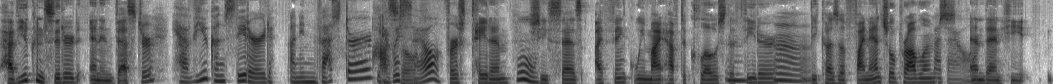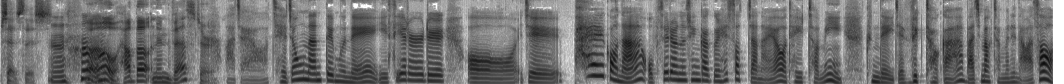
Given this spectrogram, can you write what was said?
Have you considered an investor? Have you considered an investor? 아, 이라고 so 했어요. first Tatum, she says, I think we might have to close the theater because of financial problems. 맞아요. And then he says this. Oh, how about an investor? 맞아요. 재정난 때문에 이 theater를 어 이제 팔거나 없애려는 생각을 했었잖아요. 데이텀이. 근데 이제 빅터가 마지막 장면에 나와서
